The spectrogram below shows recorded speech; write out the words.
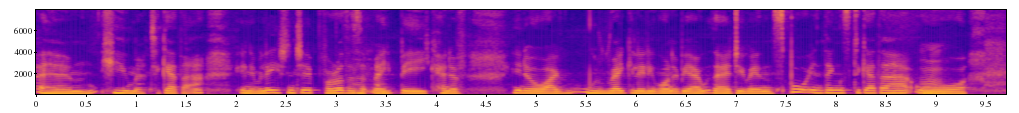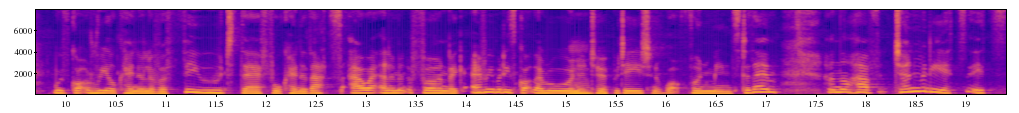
um, humor together in a relationship. For others, it might be mm-hmm. kind of you know I we regularly want to be out there doing sporting things together, mm. or we've got a real kind of love of food, therefore, kind of that's our element of fun. Like everybody's got their own mm. interpretation of what fun means to them, and they'll have generally it's it's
